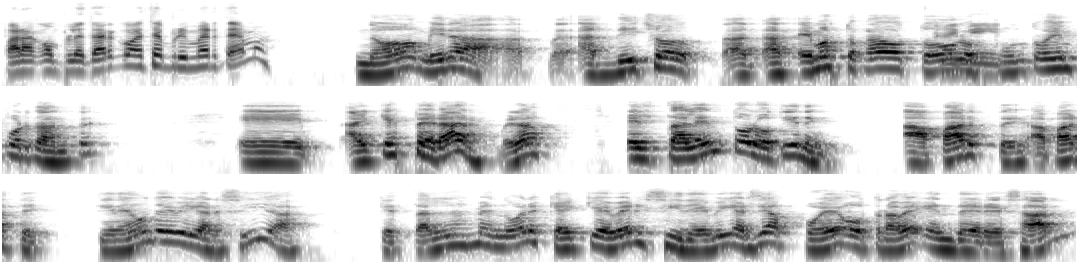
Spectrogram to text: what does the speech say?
para completar con este primer tema. No, mira, has dicho, hemos tocado todos I los puntos importantes. Eh, hay que esperar, ¿verdad? El talento lo tienen. Aparte, aparte, tiene a un David García, que está en las menores, que hay que ver si David García puede otra vez enderezar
